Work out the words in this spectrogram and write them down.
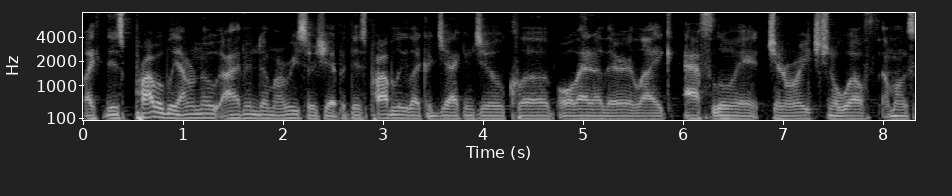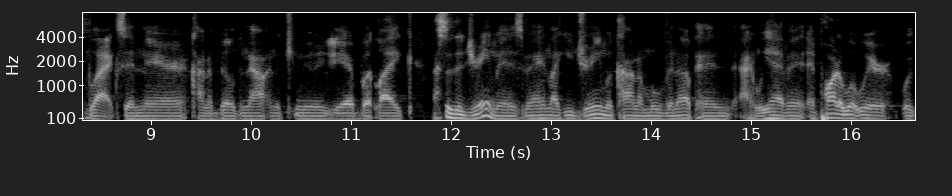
Like there's probably I don't know. I haven't done my research yet, but there's probably like a Jack and Jill club, all that other like affluent generational wealth amongst blacks in there, kind of building out in the community there. But like that's what the dream is, man. Like you dream of kind of moving up, and, and we haven't. And part of what we're, we're,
